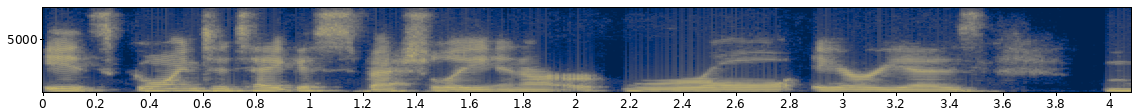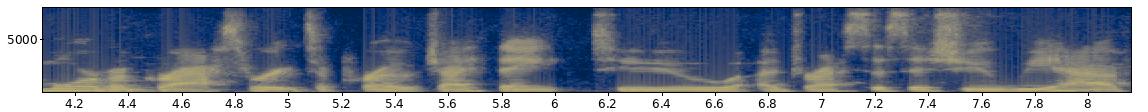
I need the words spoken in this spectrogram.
it's going to take, especially in our rural areas, more of a grassroots approach, I think, to address this issue. We have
